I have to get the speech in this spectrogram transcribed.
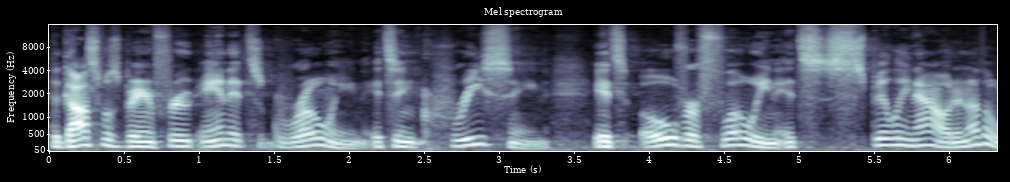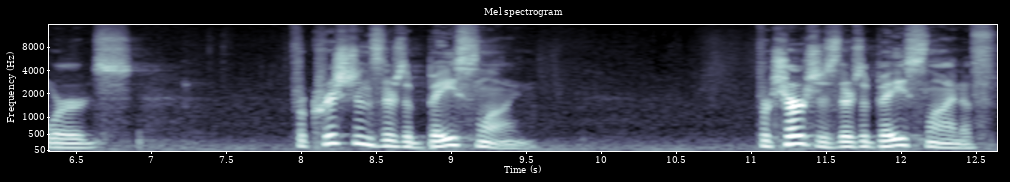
the gospel is bearing fruit and it's growing, it's increasing, it's overflowing, it's spilling out. In other words, for Christians, there's a baseline. For churches, there's a baseline of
